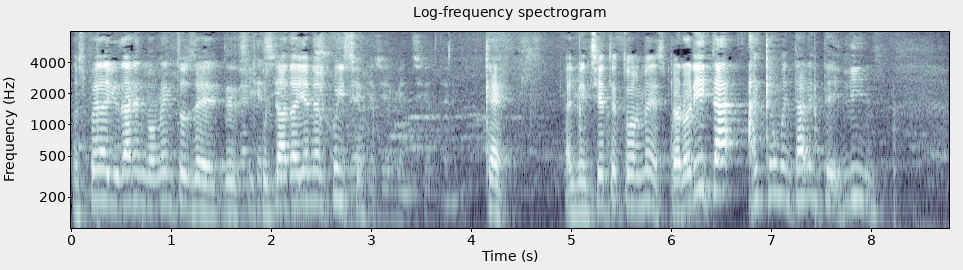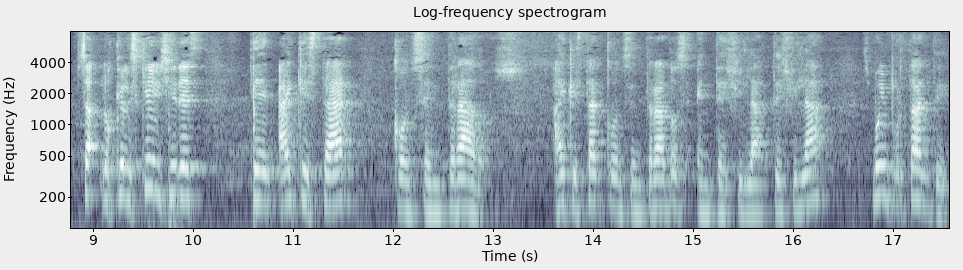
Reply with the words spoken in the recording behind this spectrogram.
nos puede ayudar en momentos de, de dificultad ahí en el juicio. Que ser 27, ¿no? ¿Qué? El 27 todo el mes. Pero ahorita hay que aumentar en Teilim. O sea, lo que les quiero decir es que hay que estar concentrados. Hay que estar concentrados en Tefilá. Tefilá es muy importante.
